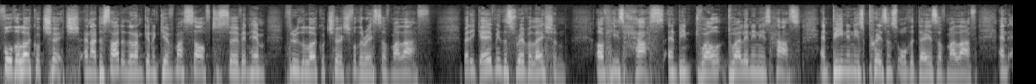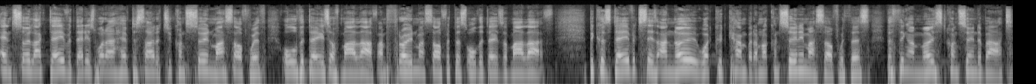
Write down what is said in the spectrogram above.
for the local church. And I decided that I'm going to give myself to serving Him through the local church for the rest of my life. But he gave me this revelation of his house and being dwell, dwelling in his house and being in his presence all the days of my life. And, and so, like David, that is what I have decided to concern myself with all the days of my life. I'm throwing myself at this all the days of my life. Because David says, I know what could come, but I'm not concerning myself with this. The thing I'm most concerned about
